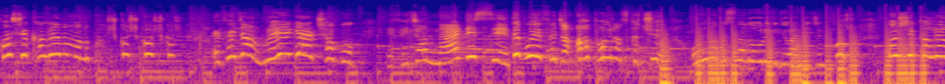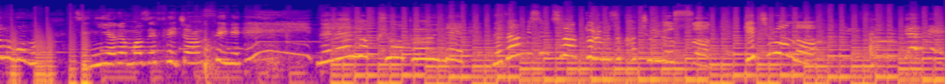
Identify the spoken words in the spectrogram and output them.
Koş yakalayalım onu. Koş koş koş koş. Efecan buraya gel çabuk. Efecan neredesin? De bu Efecan. Ah Poyraz kaçıyor. Oyun odasına doğru gidiyor anneciğim. Koş. Koş yakalayalım onu. Seni yaramaz Efecan seni. Hii, neler yapıyor böyle? Neden bizim traktörümüzü kaçırıyorsun? Getir onu. Gelme.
